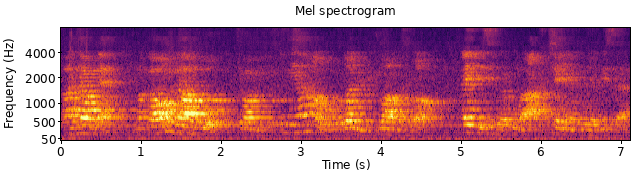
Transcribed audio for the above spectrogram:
ဒါကြောင့်လည်းမကောင်းတာကိုကြွားပြီးသူများအောင်ကိုတော့ယူကြွားမှာဆိုတော့အဲ့ဒီပစ္စည်းတွေကဥမာအချိန်နဲ့ကိုရပစ္စည်း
